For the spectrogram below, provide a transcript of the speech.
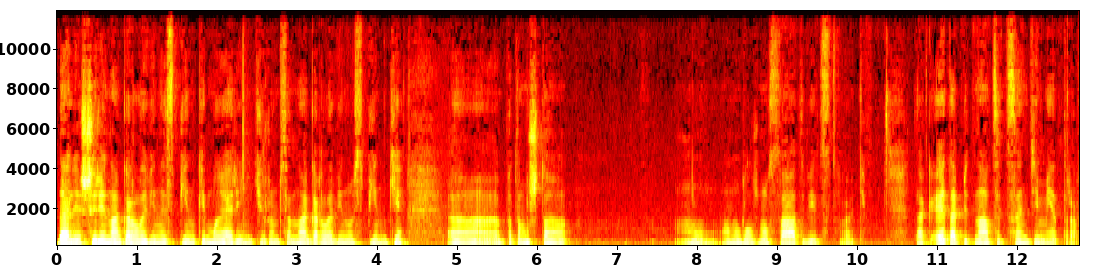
Далее, ширина горловины спинки. Мы ориентируемся на горловину спинки, э, потому что ну, оно должно соответствовать. Так, это 15 сантиметров.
